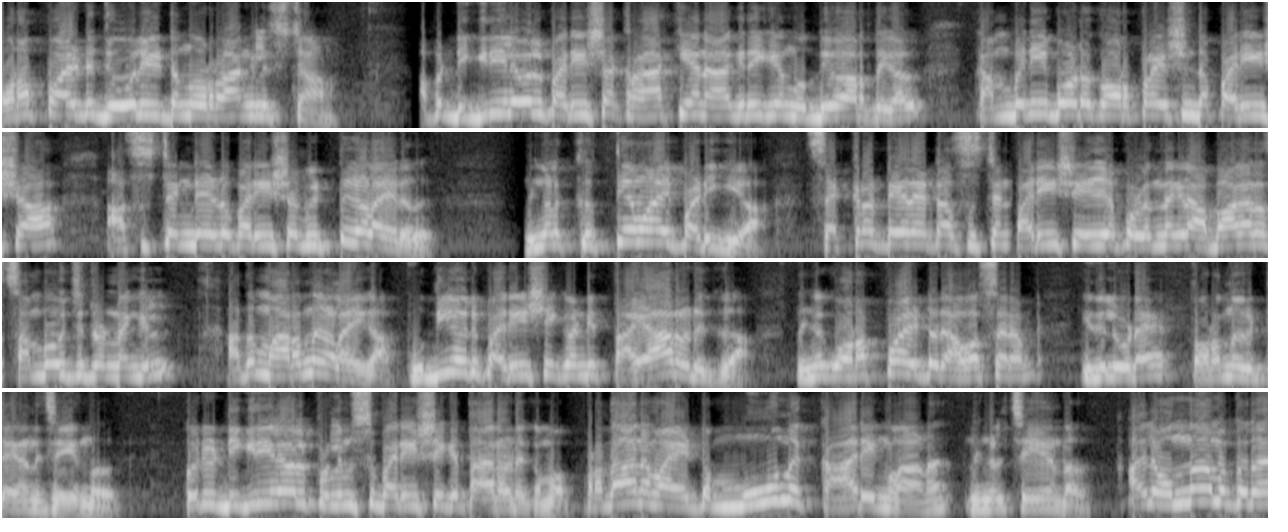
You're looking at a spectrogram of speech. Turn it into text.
ഉറപ്പായിട്ട് ജോലി കിട്ടുന്ന ഒരു റാങ്ക് ലിസ്റ്റ് ആണ്. അപ്പൊ ഡിഗ്രി ലെവൽ പരീക്ഷ ക്രാക്ക് ചെയ്യാൻ ആഗ്രഹിക്കുന്ന ഉദ്യോഗാർത്ഥികൾ കമ്പനി ബോർഡ് കോർപ്പറേഷന്റെ പരീക്ഷ അസിസ്റ്റന്റ് പരീക്ഷ വിട്ടുകളയരുത്. നിങ്ങൾ കൃത്യമായി പഠിക്കുക. സെക്രട്ടേറിയറ്റ് അസിസ്റ്റന്റ് പരീക്ഷ എഴുതിയപ്പോൾ എന്തെങ്കിലും അപാകത സംഭവിച്ചിട്ടുണ്ടെങ്കിൽ അത് മറന്നു കളയുക. പുതിയൊരു പരീക്ഷയ്ക്ക് വേണ്ടി തയ്യാറെടുക്കുക. നിങ്ങൾക്ക് ഉറപ്പായിട്ട് ഒരു അവസരം ഇതിലൂടെ തുറന്നു കിട്ടുകയാണ് ചെയ്യുന്നത്. ഒരു ഡിഗ്രി ലെവൽ പ്രിലിംസ് പരീക്ഷയ്ക്ക് തയ്യാറെടുക്കുമ്പോൾ പ്രധാനമായിട്ടും മൂന്ന് കാര്യങ്ങളാണ് നിങ്ങൾ ചെയ്യേണ്ടത്. അതിൽ ഒന്നാമത്തത്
